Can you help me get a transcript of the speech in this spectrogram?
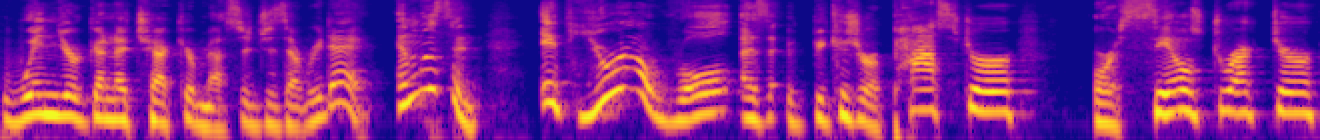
when you're going to check your messages every day. And listen, if you're in a role as because you're a pastor or a sales director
